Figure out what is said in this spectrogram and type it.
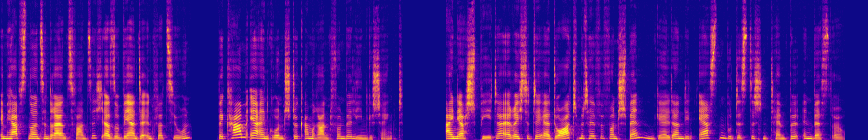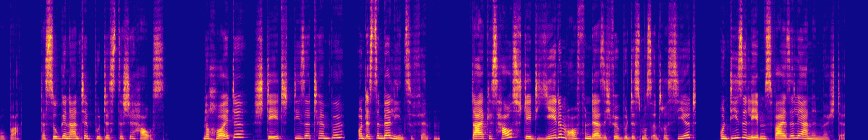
Im Herbst 1923, also während der Inflation, bekam er ein Grundstück am Rand von Berlin geschenkt. Ein Jahr später errichtete er dort mit Hilfe von Spendengeldern den ersten buddhistischen Tempel in Westeuropa, das sogenannte Buddhistische Haus. Noch heute steht dieser Tempel und ist in Berlin zu finden. Dahlkes Haus steht jedem offen, der sich für Buddhismus interessiert und diese Lebensweise lernen möchte.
